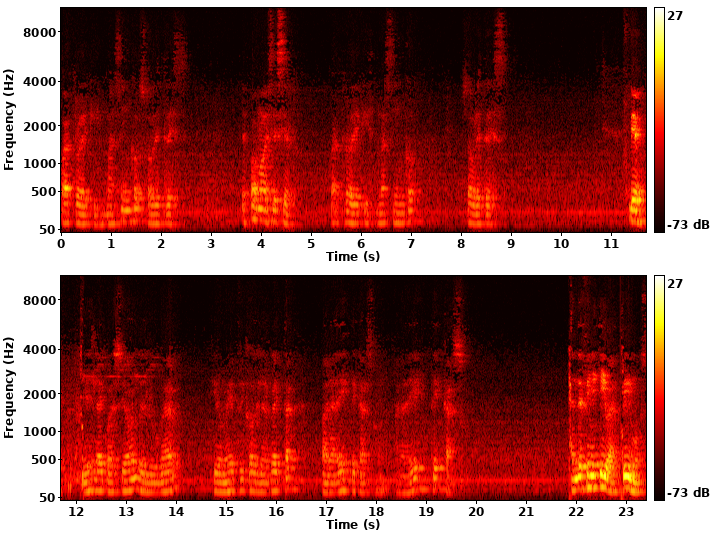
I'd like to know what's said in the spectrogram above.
4x más 5 sobre 3 después vamos a decir cierto. 4x más 5 sobre 3 bien. Es la ecuación del lugar geométrico de la recta para este caso para este caso. En definitiva, vimos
